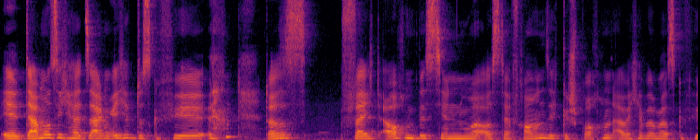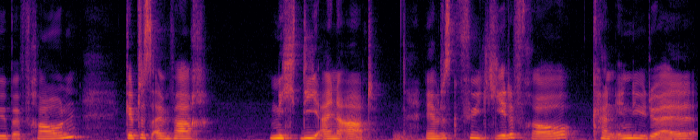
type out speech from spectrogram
Äh, da muss ich halt sagen, ich habe das Gefühl, dass es vielleicht auch ein bisschen nur aus der Frauensicht gesprochen, aber ich habe immer das Gefühl, bei Frauen gibt es einfach nicht die eine Art. Ich habe das Gefühl, jede Frau kann individuell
